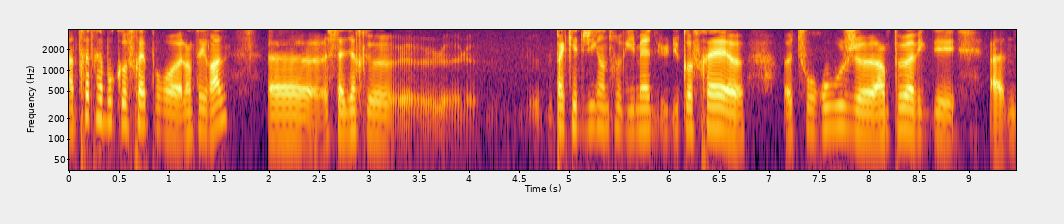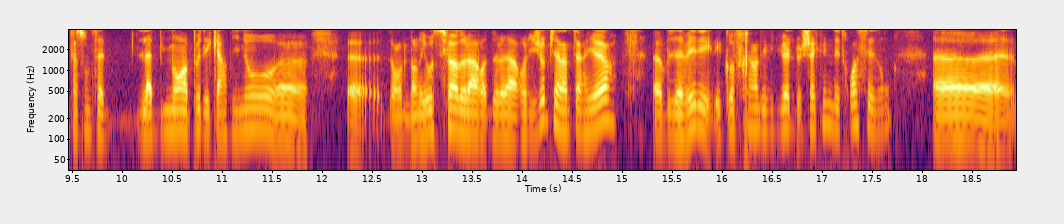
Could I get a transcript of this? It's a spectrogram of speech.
un très très beau coffret pour euh, l'intégrale. Euh, C'est-à-dire que le, packaging entre guillemets du, coffret euh, euh, tout rouge, euh, un peu avec des euh, une façon de s'hab- l'habillement un peu des cardinaux euh, euh, dans, dans les hautes sphères de la, de la religion. Puis à l'intérieur, euh, vous avez les, coffrets individuels de chacune des trois saisons dans,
